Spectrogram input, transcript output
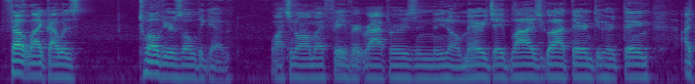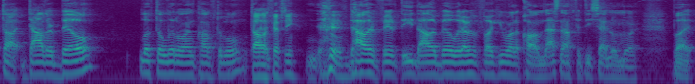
felt like I was 12 years old again watching all my favorite rappers and you know Mary J. Blige go out there and do her thing. I thought Dollar Bill looked a little uncomfortable. Dollar fifty. dollar fifty, dollar bill, whatever the fuck you want to call them. That's not fifty cent no more. But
